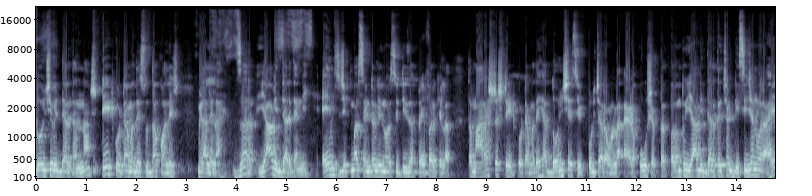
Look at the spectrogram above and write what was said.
दोनशे विद्यार्थ्यांना स्टेट कोट्यामध्ये सुद्धा कॉलेज मिळालेलं आहे. जर या विद्यार्थ्यांनी एम्स जिपमर सेंट्रल युनिव्हर्सिटी जर प्रेफर केलं तर महाराष्ट्र स्टेट कोट्यामध्ये ह्या दोनशे सीट पुढच्या राऊंडला ॲड होऊ शकतात. परंतु या विद्यार्थ्याच्या डिसिजनवर आहे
